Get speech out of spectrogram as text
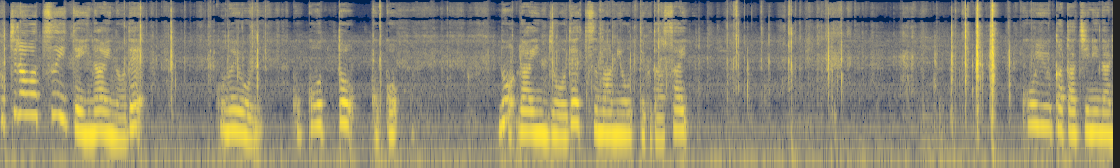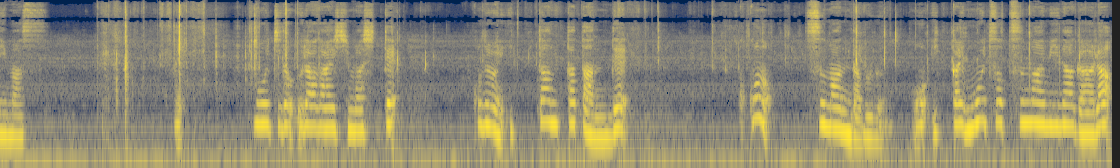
こちらはついていないのでこのようにこことここ。のライン上でつまみ折ってください。こういう形になります。もう一度裏返しましてこのように一旦畳んでここのつまんだ部分を一回もう一度つまみながら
